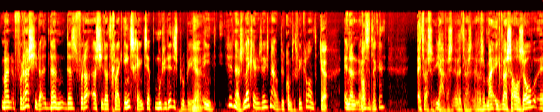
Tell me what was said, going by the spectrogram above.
maar verras je dat, dan, dat is verras, als je dat gelijk inschenkt, zegt, moet je dit eens proberen. Ja. En je, je zegt, nou, is lekker. Je zegt, nou, er komt het Griekenland. Ja. En dan, was het lekker? Het was, ja, was, het was, maar ik was al zo... Uh,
